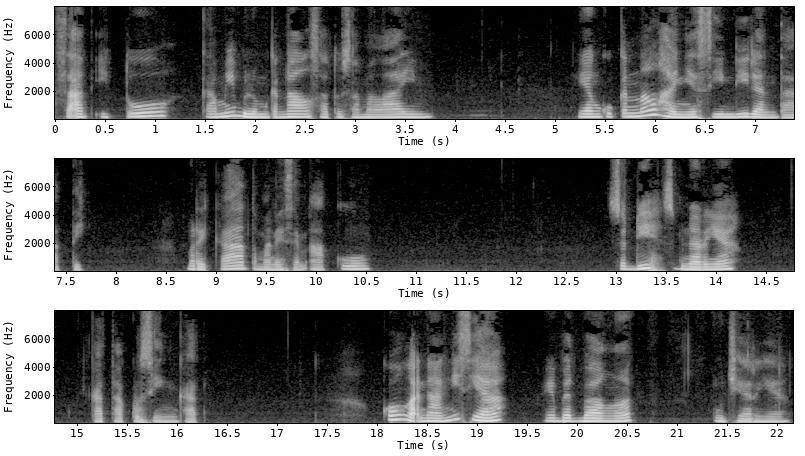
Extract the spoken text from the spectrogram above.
Saat itu kami belum kenal satu sama lain. Yang ku kenal hanya Cindy dan Tatik. Mereka teman SMA aku. Sedih sebenarnya, kataku singkat. Kok nggak nangis ya? Hebat banget, ujarnya.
